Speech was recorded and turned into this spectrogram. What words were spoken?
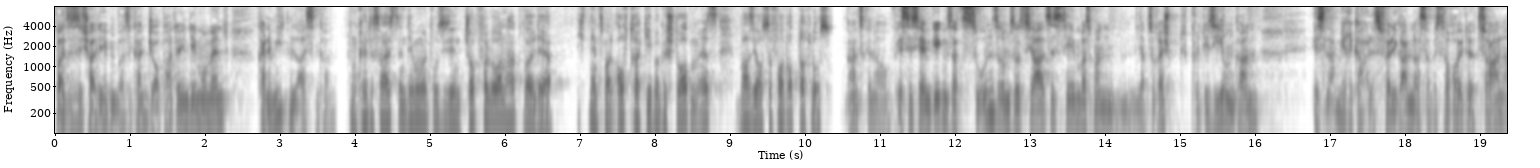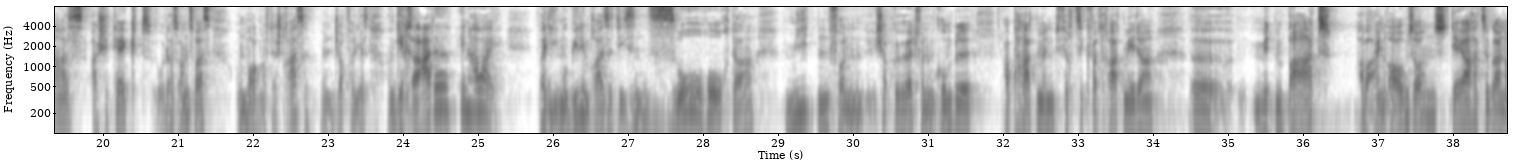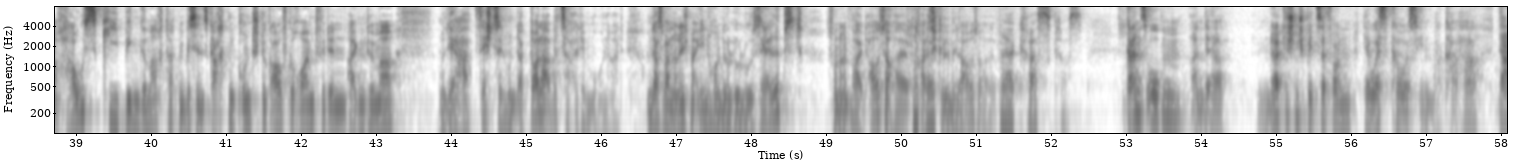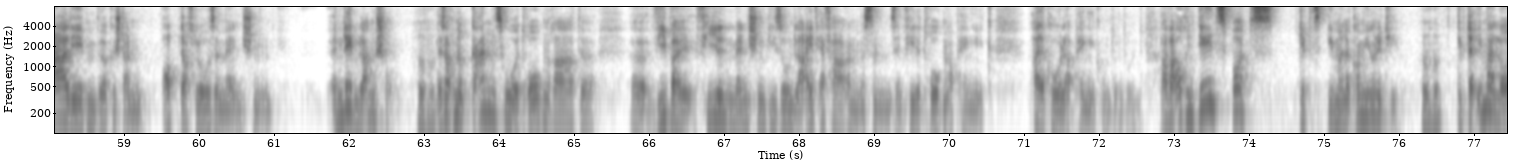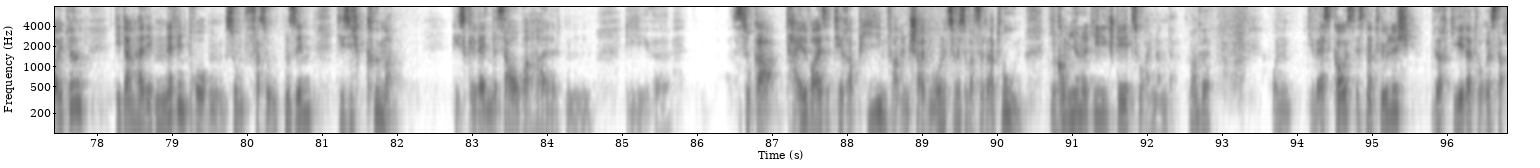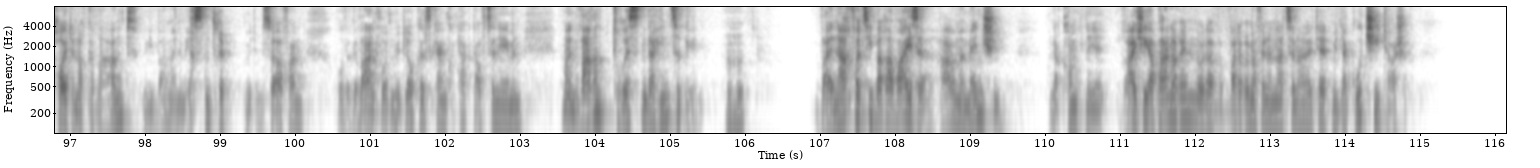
weil sie sich halt eben, weil sie keinen Job hatte in dem Moment, keine Mieten leisten kann. Okay, das heißt, in dem Moment, wo sie den Job verloren hat, weil der ich nenne es mal Auftraggeber gestorben ist, war sie auch sofort obdachlos. Ganz genau. Es ist ja im Gegensatz zu unserem Sozialsystem, was man ja zu Recht kritisieren kann, ist in Amerika alles völlig anders. Da bist du heute Zahnarzt, Architekt oder sonst was und morgen auf der Straße, wenn du einen Job verlierst. Und gerade in Hawaii, weil die Immobilienpreise, die sind so hoch da, Mieten von, ich habe gehört von einem Kumpel, Apartment, 40 Quadratmeter äh, mit einem Bad, aber ein Raum sonst. Der hat sogar noch Housekeeping gemacht, hat ein bisschen ins Gartengrundstück aufgeräumt für den Eigentümer. Und der hat 1600 Dollar bezahlt im Monat. Und das war noch nicht mal in Honolulu selbst, sondern weit außerhalb, 30 okay. Kilometer außerhalb. Ja, krass, krass. Ganz oben an der nördlichen Spitze von der West Coast in Makaha, da leben wirklich dann obdachlose Menschen ein Leben lang schon. Mhm. Es ist auch eine ganz hohe Drogenrate. Äh, wie bei vielen Menschen, die so ein Leid erfahren müssen, sind viele drogenabhängig, alkoholabhängig und, und, und. Aber auch in den Spots gibt es immer eine Community. Mhm. Gibt da immer Leute, die dann halt eben nicht in Drogensumpf versunken sind, die sich kümmern, die das Gelände sauber halten, die äh, sogar teilweise Therapien veranstalten, ohne zu wissen, was sie da tun. Die mhm. Community steht zueinander. Ne? Okay. Und die West Coast ist natürlich wird jeder Tourist auch heute noch gewarnt, wie bei meinem ersten Trip mit dem Surfern, wo wir gewarnt wurden, mit Locals keinen Kontakt aufzunehmen. Man warnt Touristen, dahin zu gehen. Mhm. Weil nachvollziehbarerweise arme Menschen, und da kommt eine reiche Japanerin oder was auch immer für eine Nationalität mit einer Gucci-Tasche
